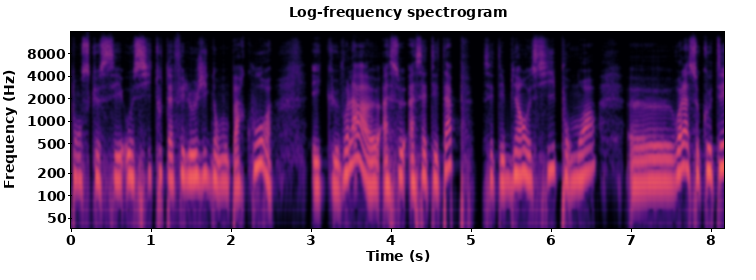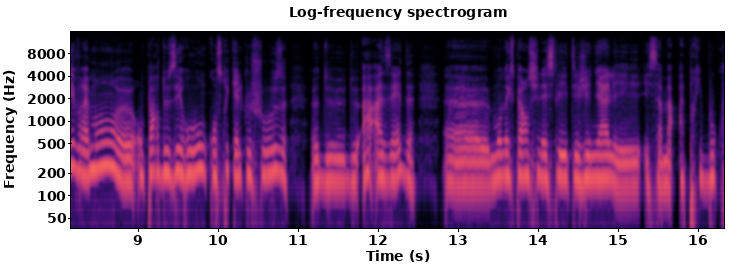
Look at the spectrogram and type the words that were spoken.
pense que c'est aussi tout à fait logique dans mon parcours et que voilà, à, ce, à cette étape, c'était bien aussi pour moi. Voilà, ce côté vraiment, on part de zéro, on construit quelque chose de, de A à Z. Mon expérience chez Nestlé était géniale et ça m'a appris beaucoup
